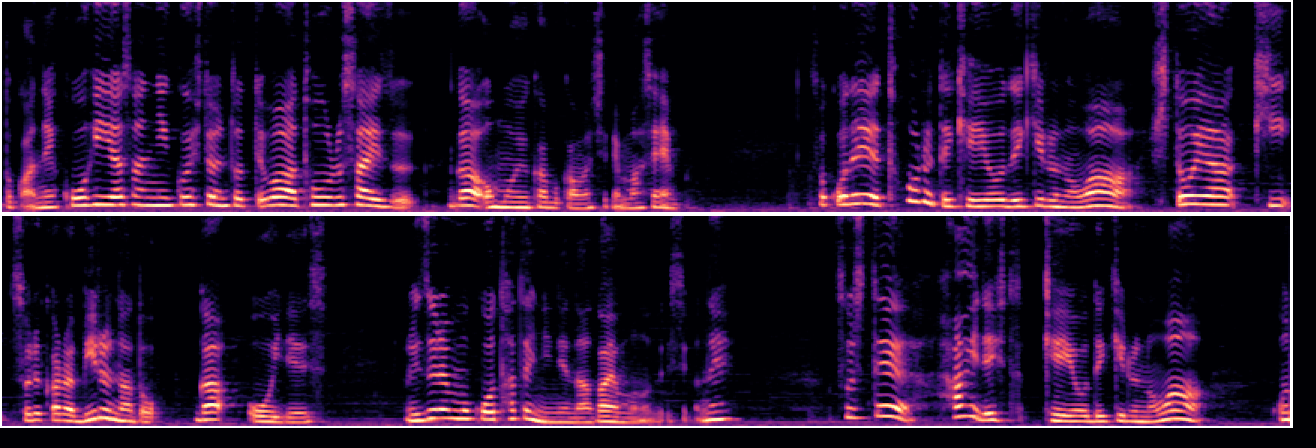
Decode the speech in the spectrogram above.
とかね、コーヒー屋さんに行く人にとっては、トールサイズが思い浮かぶかもしれません。そこで、トールで形容できるのは、人や木、それからビルなどが多いです。いずれもこう縦にね長いものですよねそして「はい」で形容できるのは同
